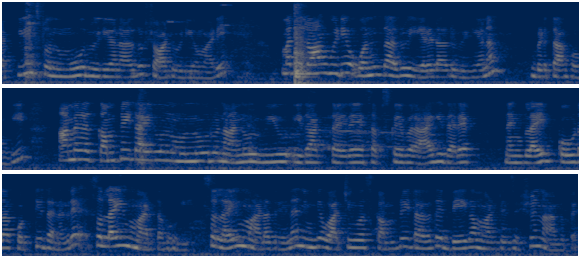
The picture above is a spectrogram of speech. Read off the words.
ಅಟ್ಲೀಸ್ಟ್ ಒಂದು ಮೂರು ವಿಡಿಯೋನಾದರೂ ಶಾರ್ಟ್ ವಿಡಿಯೋ ಮಾಡಿ, ಮತ್ತು ಲಾಂಗ್ ವಿಡಿಯೋ ಒಂದಾದರೂ ಎರಡಾದರೂ ವಿಡಿಯೋನ ಬಿಡ್ತಾ ಹೋಗಿ. ಆಮೇಲೆ ಅದು ಕಂಪ್ಲೀಟ್ ಆಗಿ ಒಂದು ಮುನ್ನೂರು ನಾನ್ನೂರು ವ್ಯೂ ಇದಾಗ್ತಾ ಇದೆ ಸಬ್ಸ್ಕ್ರೈಬರ್ ಆಗಿದ್ದಾರೆ. ನಂಗೆ ಲೈವ್ ಕೂಡ ಕೊಟ್ಟಿದ್ದಾನೆ ಅಂದ್ರೆ ಸೊ ಲೈವ್ ಮಾಡ್ತಾ ಹೋಗಿ. ಸೊ ಲೈವ್ ಮಾಡೋದ್ರಿಂದ ನಿಮಗೆ ವಾಚಿಂಗ್ ವರ್ಸ್ ಕಂಪ್ಲೀಟ್ ಆಗುತ್ತೆ, ಬೇಗ ಮಾನಿಟೈಸೇಷನ್ ಆಗುತ್ತೆ.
